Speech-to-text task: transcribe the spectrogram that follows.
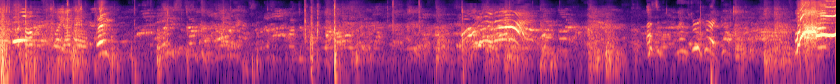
With all this like Yeah, head. Wait! Please still recording, so it doesn't run to record all of it. That's that's really great. Go. Ah!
